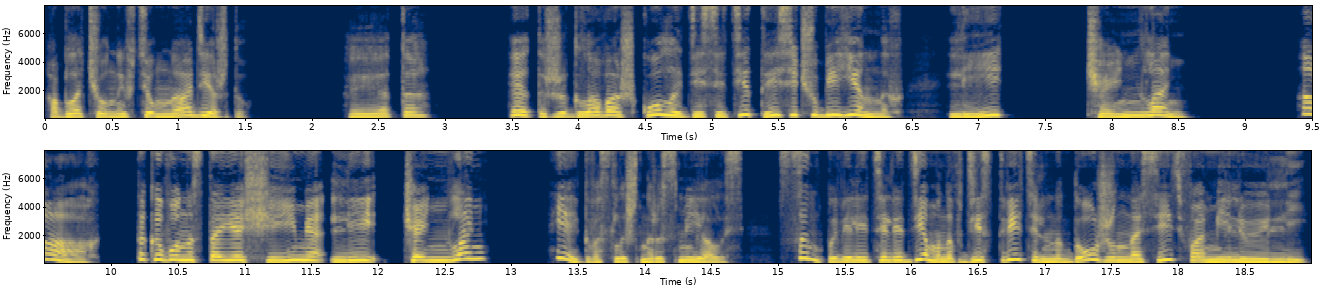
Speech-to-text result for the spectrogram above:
облаченный в темную одежду. «Это... это же глава школы десяти тысяч убиенных, Ли Чэнь Лань. Ах, так его настоящее имя Ли Чэнь Лань? Я едва слышно рассмеялась. Сын повелителя демонов действительно должен носить фамилию Ли.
